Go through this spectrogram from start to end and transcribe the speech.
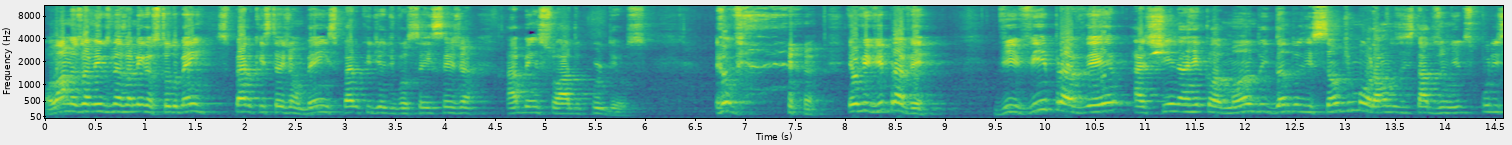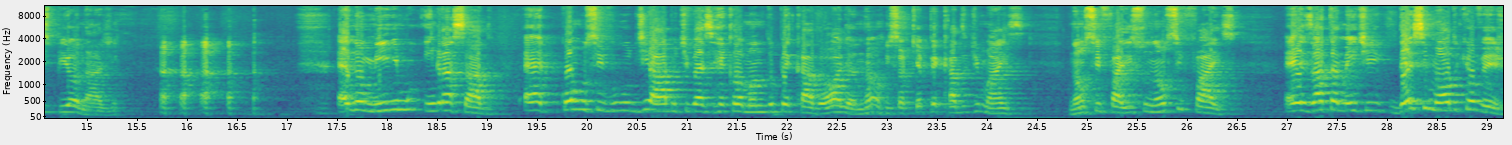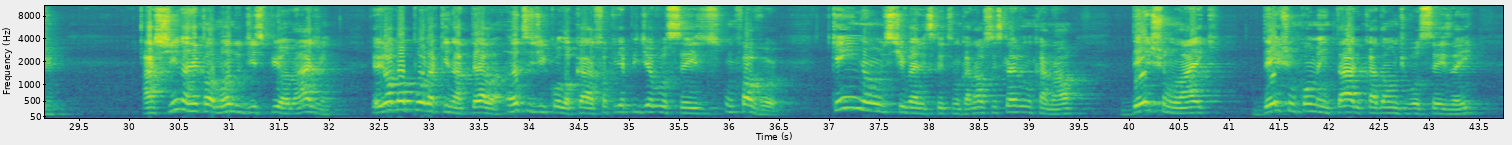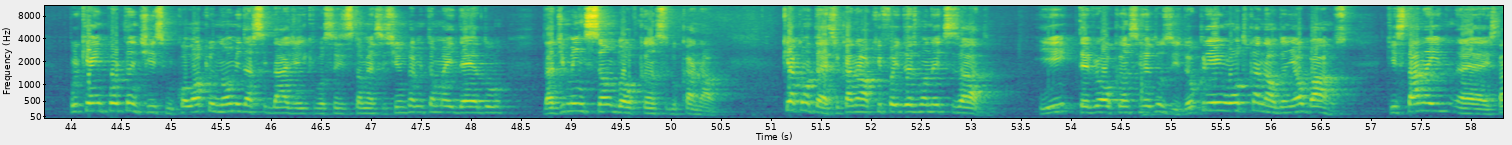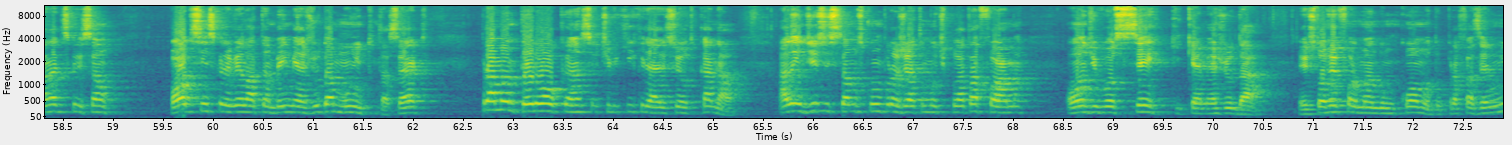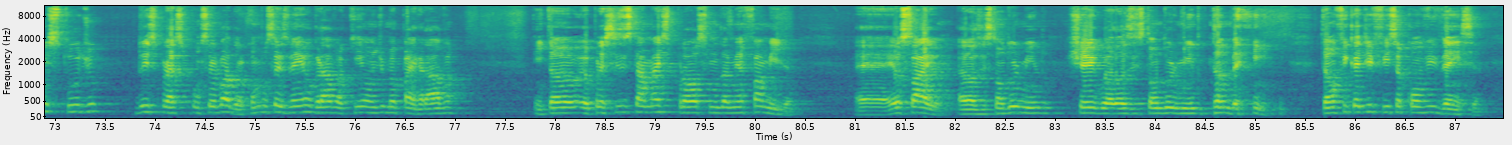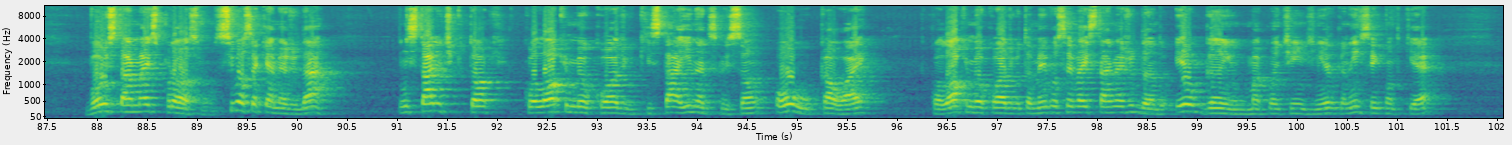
Olá, meus amigos, minhas amigas, tudo bem? Espero que estejam bem, espero que o dia de vocês seja abençoado por Deus. Eu, eu vivi para ver. Vivi para ver a China reclamando e dando lição de moral nos Estados Unidos por espionagem. é no mínimo engraçado. É como se o diabo estivesse reclamando do pecado. Olha, não, isso aqui é pecado demais. Não se faz, isso não se faz. É exatamente desse modo que eu vejo. A China reclamando de espionagem. Eu já vou pôr aqui na tela. Antes de colocar, só queria pedir a vocês um favor. Quem não estiver inscrito no canal, se inscreve no canal, deixa um like, deixa um comentário cada um de vocês aí, porque é importantíssimo. Coloque o nome da cidade aí que vocês estão me assistindo para me ter uma ideia do, da dimensão do alcance do canal. O que acontece? O canal aqui foi desmonetizado e teve o alcance reduzido. Eu criei um outro canal, Daniel Barros, que está na, é, está na descrição. Pode se inscrever lá também, me ajuda muito, tá certo? Para manter o alcance, eu tive que criar esse outro canal. Além disso, estamos com um projeto multiplataforma, onde você que quer me ajudar, eu estou reformando um cômodo para fazer um estúdio do Expresso Conservador. Como vocês veem, eu gravo aqui onde meu pai grava, então eu, preciso estar mais próximo da minha família. É, eu saio, elas estão dormindo, chego, elas estão dormindo também. Então fica difícil a convivência. Vou estar mais próximo. Se você quer me ajudar, instale o TikTok, coloque o meu código que está aí na descrição ou o Kawaii. Coloque o meu código também, você vai estar me ajudando. Eu ganho uma quantia em dinheiro que eu nem sei quanto que é.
